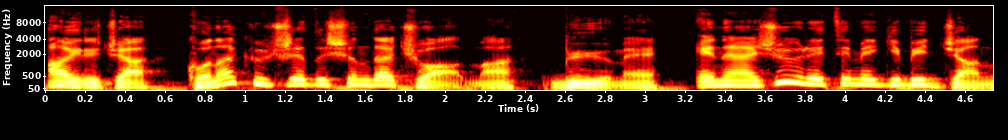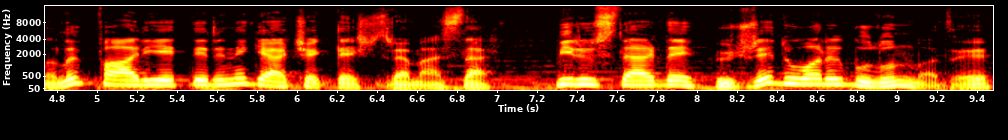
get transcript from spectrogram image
Ayrıca konak hücre dışında çoğalma, büyüme, enerji üretimi gibi canlılık faaliyetlerini gerçekleştiremezler. Virüslerde hücre duvarı bulunmadığı,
